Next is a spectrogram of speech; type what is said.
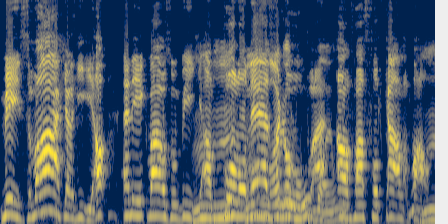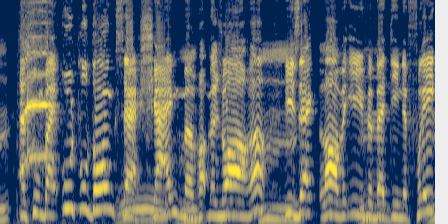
mijn zwager hier en ik waren zo'n beetje aan Mm, Polonaise mm, lopen. Alvast voor het carnaval. Mm. En toen bij Oeteldonk zegt Schenk, mijn, mijn zwager, die zegt, laten we even bij die Freek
